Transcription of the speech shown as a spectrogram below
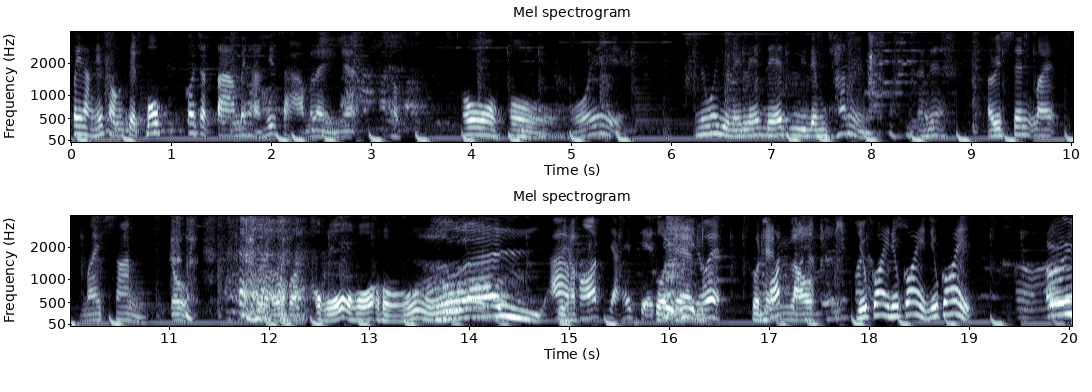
ไปถังที่ 2 เสร็จปุ๊บ ก็จะตามไปถังที่ 3 อะไรอย่างเงี้ยครับโอ้โหนึกว่าอยู่ใน Red Dead Redemption นะเนี่ย I will send my my son go โอ้โห โอ้โห โอ้โหเฮ้ยอะดีครับพอดอยากให้เสียตัวชื่อแทนพี่ด้วย ตัวแทนเรา นิ้วก้อย นิ้วก้อย นิ้วก้อย เอ้ย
